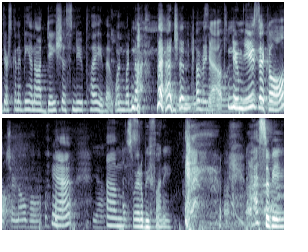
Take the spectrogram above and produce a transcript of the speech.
there's going to be an audacious new play that one would not imagine coming out. New musical. Chernobyl. Yeah. Um, i swear it'll be funny it has to be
